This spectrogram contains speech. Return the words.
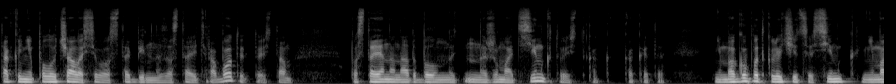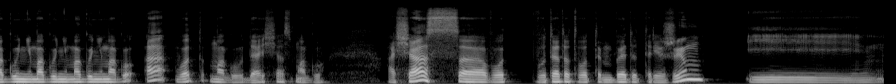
так и не получалось его стабильно заставить работать, то есть там постоянно надо было нажимать sync, то есть как, как это не могу подключиться, sync, не могу, не могу, не могу, не могу, а вот могу, да, сейчас могу. А сейчас э, вот, вот этот вот embedded режим, и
